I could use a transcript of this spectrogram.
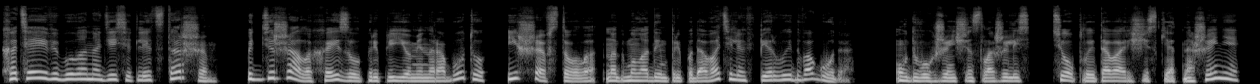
Хотя Эви была на 10 лет старше, поддержала Хейзел при приеме на работу и шефствовала над молодым преподавателем в первые два года. У двух женщин сложились теплые товарищеские отношения,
